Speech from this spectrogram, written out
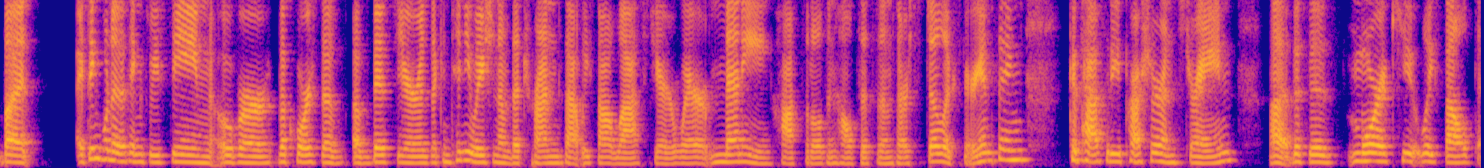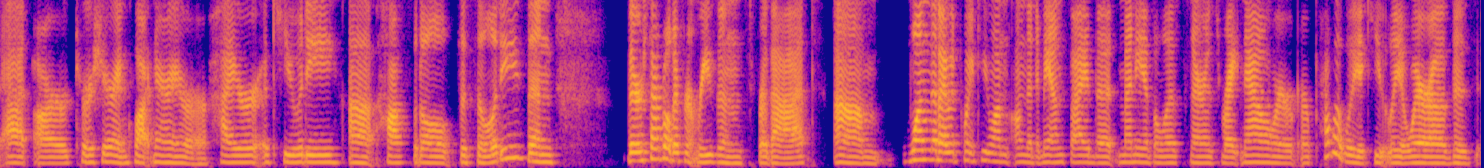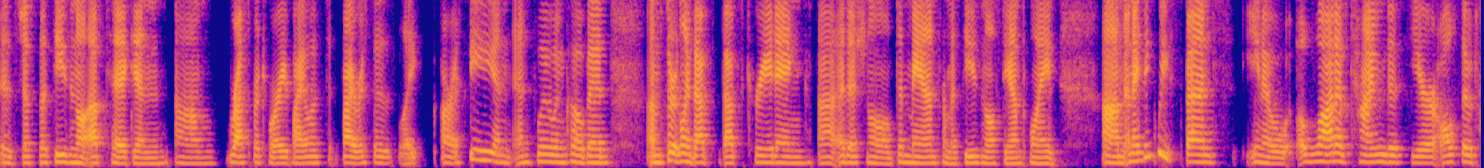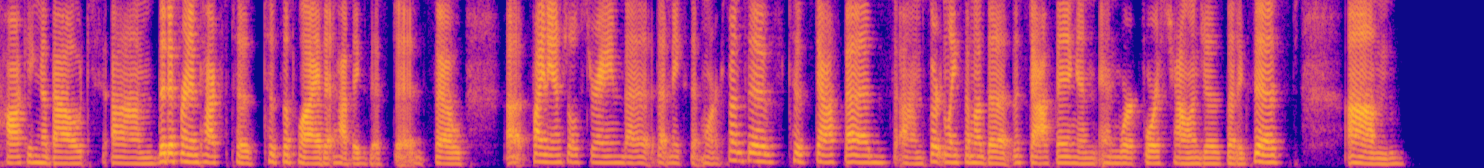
But I think one of the things we've seen over the course of, of this year is a continuation of the trend that we saw last year, where many hospitals and health systems are still experiencing capacity pressure and strain. Uh, this is more acutely felt at our tertiary and quaternary or higher acuity uh, hospital facilities. And there are several different reasons for that. Um, one that I would point to on, on the demand side that many of the listeners right now are, are probably acutely aware of is, is just the seasonal uptick in um, respiratory virus, viruses like RSV and, and flu and COVID. Um, certainly that that's creating uh, additional demand from a seasonal standpoint. Um, and I think we've spent, you know, a lot of time this year also talking about um, the different impacts to, to supply that have existed. So uh, financial strain that that makes it more expensive to staff beds. Um, certainly, some of the the staffing and and workforce challenges that exist. Um,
